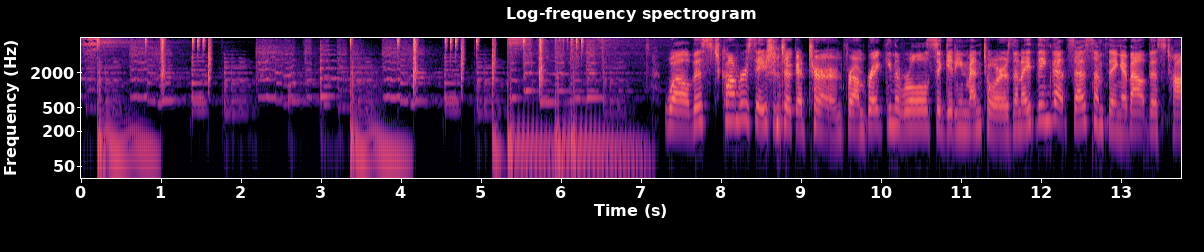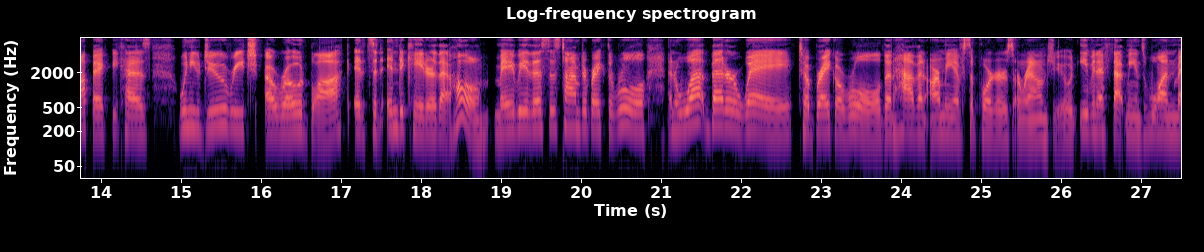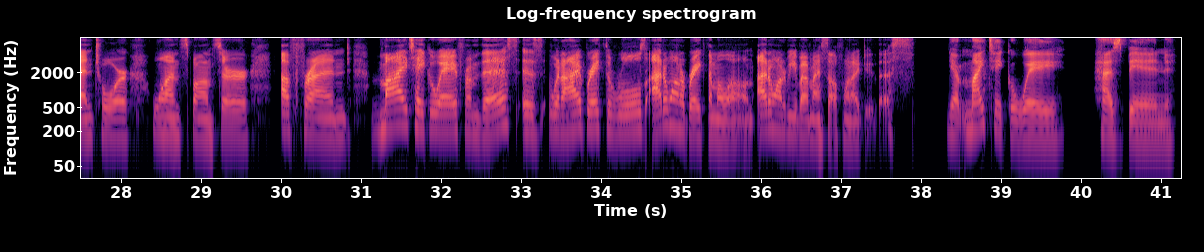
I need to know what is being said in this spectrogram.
Well, this conversation took a turn from breaking the rules to getting mentors. And I think that says something about this topic because when you do reach a roadblock, it's an indicator that, oh, maybe this is time to break the rule. And what better way to break a rule than have an army of supporters around you? Even if that means one mentor, one sponsor, a friend. My takeaway from this is when I break the rules, I don't want to break them alone. I don't want to be by myself when I do this. Yeah, my takeaway has been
